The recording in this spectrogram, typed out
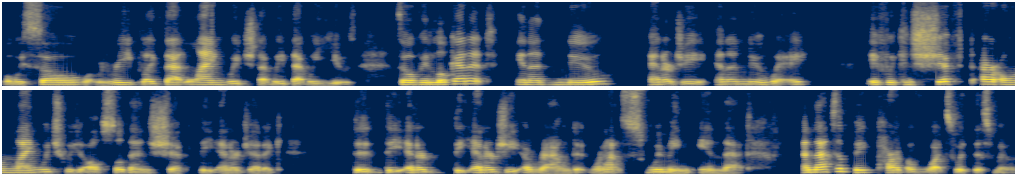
what we sow, what we reap, like that language that we that we use. So if we look at it in a new energy in a new way, if we can shift our own language, we also then shift the energetic, the the ener- the energy around it. We're not swimming in that. And that's a big part of what's with this moon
